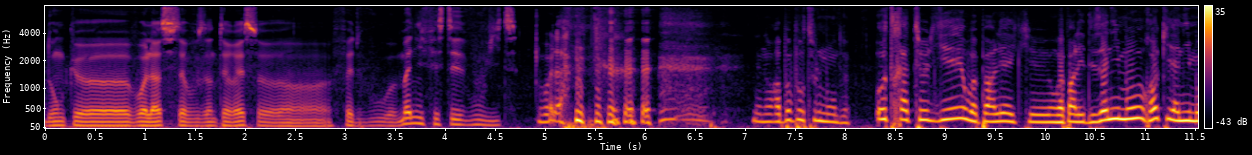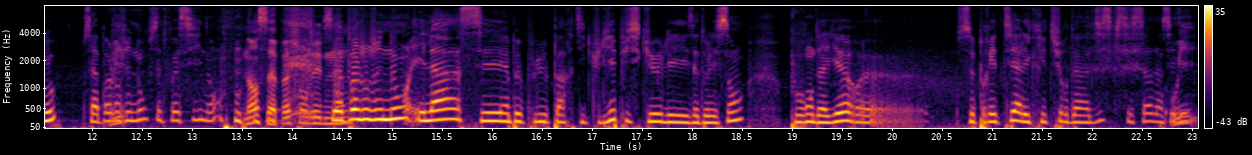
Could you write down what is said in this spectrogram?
Donc euh, voilà, si ça vous intéresse, euh, faites-vous, euh, manifestez-vous vite. Voilà. Il n'y en aura pas pour tout le monde. Autre atelier, on va parler, avec, euh, on va parler des animaux, rock et animaux. Ça n'a pas Oui. changé de nom cette fois-ci, non? Non, ça n'a pas changé de Ça n'a nom. pas changé de nom. Et là, c'est un peu plus particulier puisque les adolescents pourront d'ailleurs se prêter à l'écriture d'un disque, c'est ça, d'un CD Oui,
